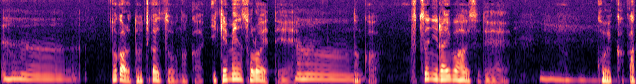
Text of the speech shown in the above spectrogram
うん。だからどっちかというとなんかイケメン揃えてうん。なんか普通にライブハウスでうん。声かかっ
